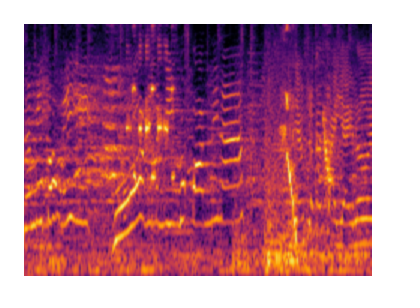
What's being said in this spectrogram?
ยังมีตรงนี้อีกโหนี่มันยิงลูกบอลนี่นะแยมช่วยกันใส่ใหญ่เลย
